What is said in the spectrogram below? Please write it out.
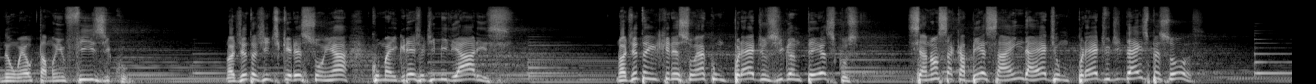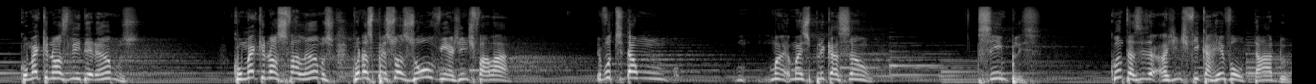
não é o tamanho físico. Não adianta a gente querer sonhar com uma igreja de milhares. Não adianta a gente querer sonhar com prédios gigantescos, se a nossa cabeça ainda é de um prédio de 10 pessoas. Como é que nós lideramos? Como é que nós falamos? Quando as pessoas ouvem a gente falar, eu vou te dar um, uma, uma explicação simples. Quantas vezes a gente fica revoltado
